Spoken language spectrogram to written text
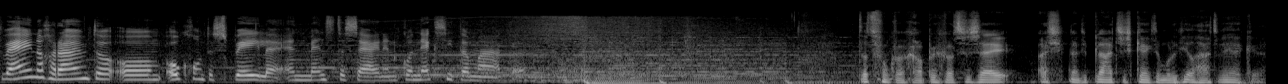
weinig ruimte om ook gewoon te spelen en mens te zijn en een connectie te maken. Dat vond ik wel grappig wat ze zei. Als je naar die plaatjes kijkt, dan moet ik heel hard werken.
